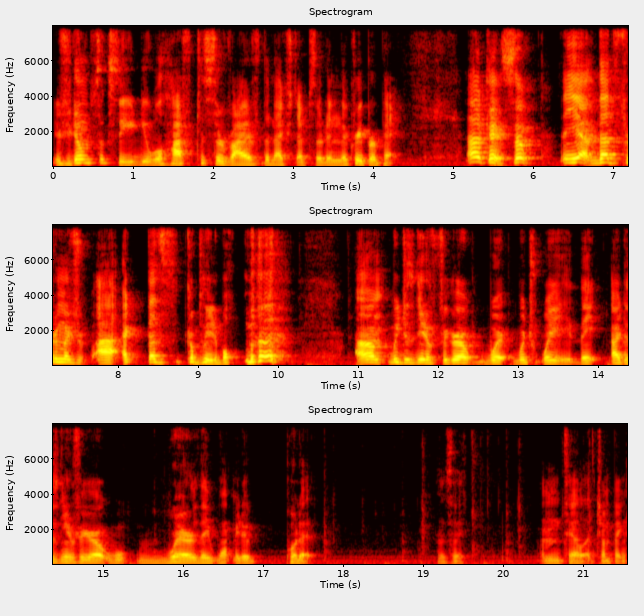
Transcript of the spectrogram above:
If you don't succeed, you will have to survive the next episode in the creeper pit. Okay, so yeah, that's pretty much uh, that's completable. um, we just need to figure out where which way they. I just need to figure out where they want me to put it. Let's see. I'm fail at jumping.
